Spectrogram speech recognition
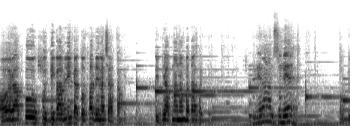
और आपको कुछ दीपावली का तोहफा देना चाहता हूँ। कृपया अपना नाम बता सकते मेरा नाम सुमेर है। हैं ओके।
